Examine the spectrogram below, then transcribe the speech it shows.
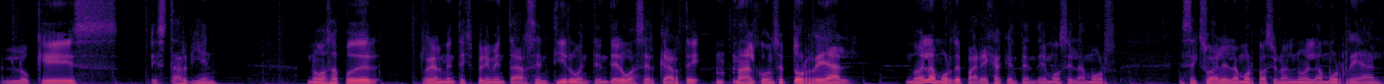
lo que es estar bien. No vas a poder realmente experimentar, sentir o entender o acercarte al concepto real. No el amor de pareja que entendemos, el amor sexual, el amor pasional, no, el amor real.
